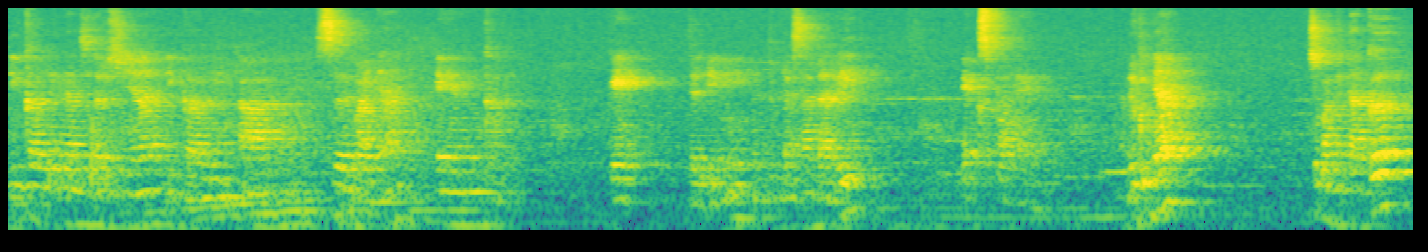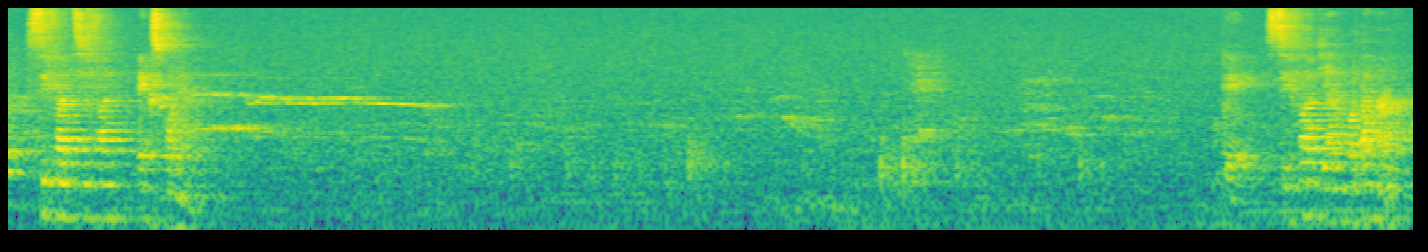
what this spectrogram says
dikali dan seterusnya dikali a sebanyak n kali. Oke, jadi ini bentuk dasar dari eksponen. Coba kita ke sifat-sifat eksponen. sifat yang pertama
